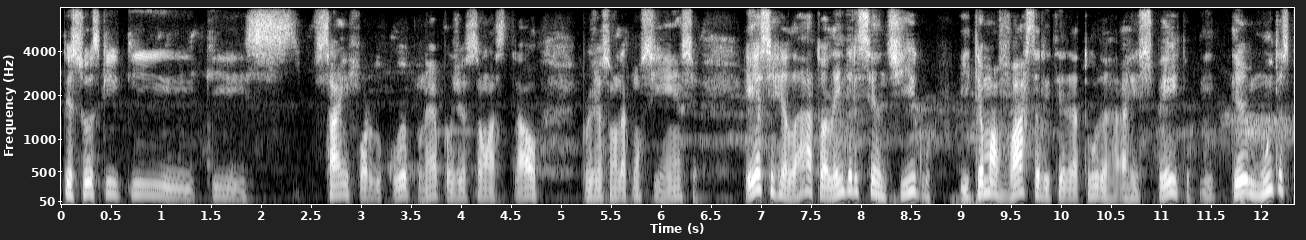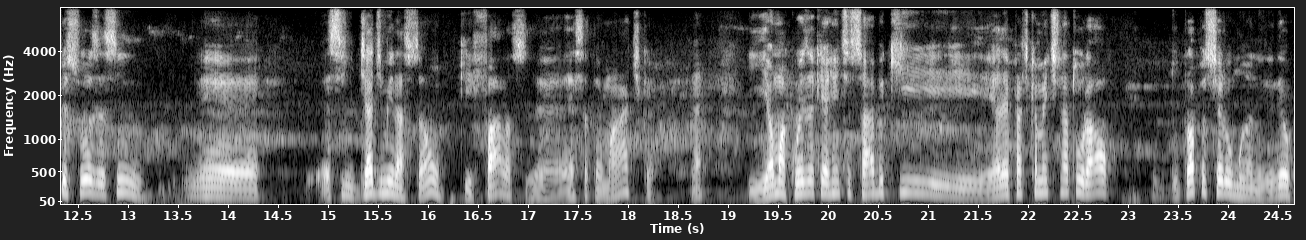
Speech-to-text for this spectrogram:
pessoas que, que, que saem fora do corpo, né? Projeção astral, projeção da consciência. Esse relato, além dele ser antigo e ter uma vasta literatura a respeito e ter muitas pessoas assim, é, assim de admiração que fala é, essa temática, né? E é uma coisa que a gente sabe que ela é praticamente natural do próprio ser humano, entendeu?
